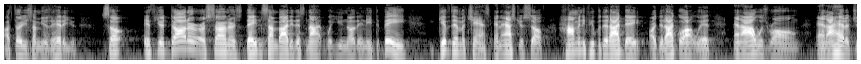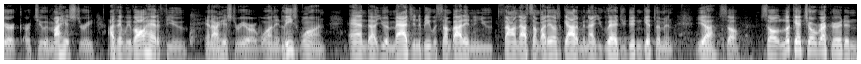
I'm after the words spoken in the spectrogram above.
or 30 some years ahead of you. So if your daughter or son is dating somebody that's not what you know they need to be, give them a chance and ask yourself, how many people did I date or did I go out with and I was wrong and I had a jerk or two in my history? I think we've all had a few in our history or one, at least one. And uh, you imagine to be with somebody and then you found out somebody else got them and now you're glad you didn't get them. And yeah, so, so look at your record and,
